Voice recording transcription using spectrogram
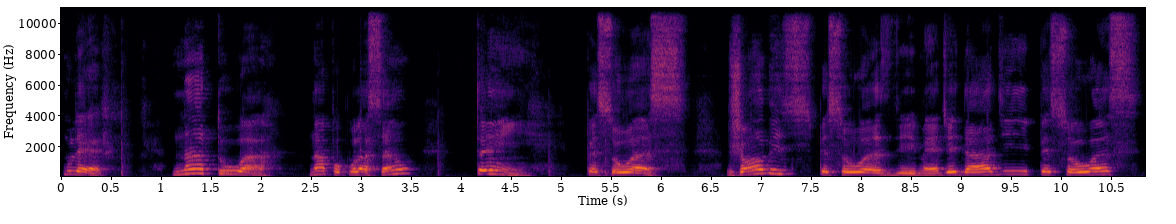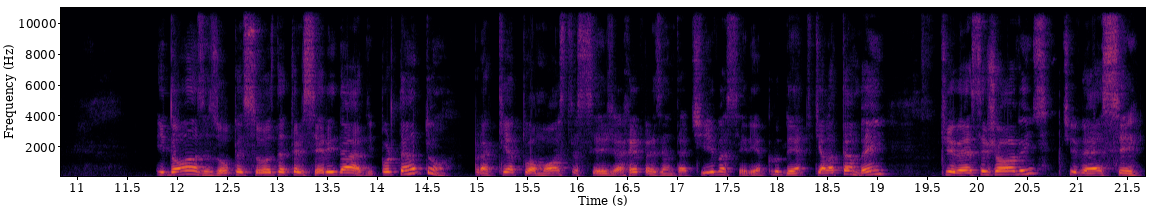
mulher na tua na população tem pessoas jovens, pessoas de média idade e pessoas idosas ou pessoas da terceira idade. Portanto, para que a tua amostra seja representativa, seria prudente que ela também tivesse jovens, tivesse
